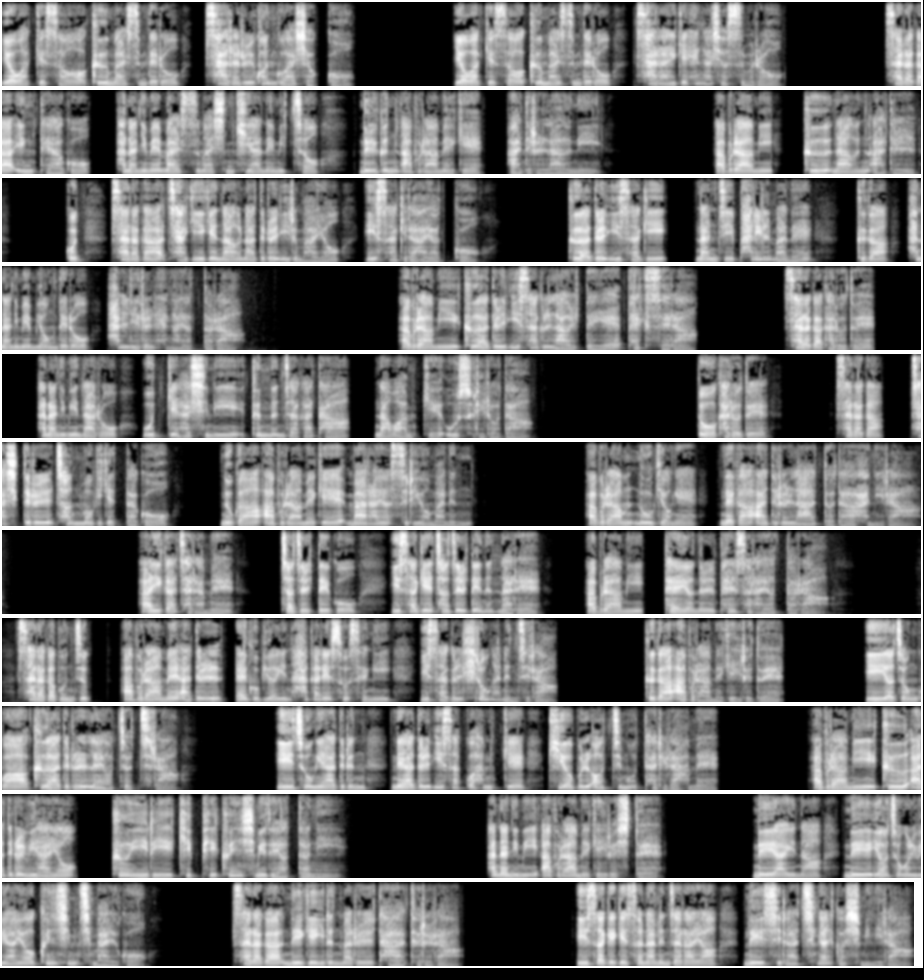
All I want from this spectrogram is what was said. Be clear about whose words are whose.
Speaker 1: 여호와께서 그 말씀대로 사라를 권고하셨고 여호와께서 그 말씀대로 사라에게 행하셨으므로 사라가 잉태하고 하나님의 말씀하신 기한에 미쳐 늙은 아브라함에게 아들을 낳으니 아브라함이 그 낳은 아들 곧 사라가 자기에게 낳은 아들을 이름하여 이삭이라 하였고 그 아들 이삭이 난 지 8일 만에 그가 하나님의 명대로 할례를 행하였더라. 아브라함이 그 아들 이삭을 낳을 때에 백세라. 사라가 가로되 하나님이 나로 웃게 하시니 듣는 자가 다 나와 함께 웃으리로다. 또 가로되 사라가 자식들을 젖먹이겠다고 누가 아브라함에게 말하였으리오마는 아브라함 노경에 내가 아들을 낳았도다 하니라. 아이가 자라매 젖을 떼고 이삭의 젖을 떼는 날에 아브라함이 대연을 배설하였더라. 사라가 본즉 아브라함의 아들 애굽 여인 하갈의 소생이 이삭을 희롱하는지라. 그가 아브라함에게 이르되 이 여종과 그 아들을 내어 쫓으라. 이 종의 아들은 내 아들 이삭과 함께 기업을 얻지 못하리라 하매 아브라함이 그 아들을 위하여 그 일이 깊이 근심이 되었더니 하나님이 아브라함에게 이르시되 내 아이나 내 여종을 위하여 근심치 말고 사라가 내게 이른 말을 다 들으라 이삭에게서 나는 자라야 넷이라 칭할 것임이니라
